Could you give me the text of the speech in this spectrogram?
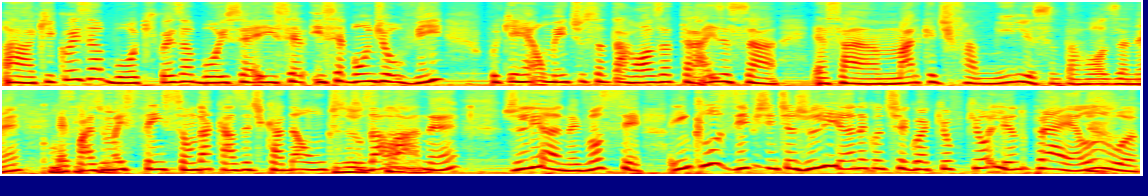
Ah, que coisa boa, que coisa boa. Isso é, isso é, isso é bom de ouvir, porque realmente o Santa Rosa traz essa, essa marca de família Santa Rosa, né? Com é quase certeza. uma extensão da casa de cada um que estuda lá, Justamente. né? Juliana, e você? Inclusive, gente, a Juliana, quando chegou aqui, eu fiquei olhando pra ela, Luan.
